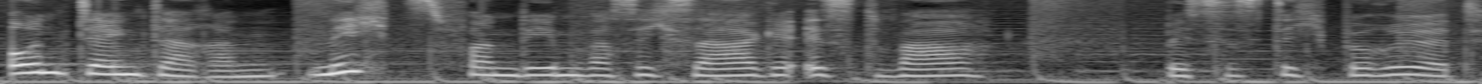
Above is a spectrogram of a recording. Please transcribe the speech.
Und denk daran, nichts von dem, was ich sage, ist wahr, bis es dich berührt.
